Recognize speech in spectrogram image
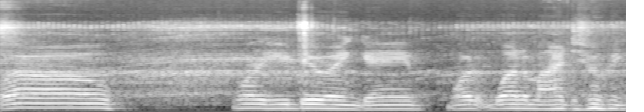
Whoa! What are you doing, game? What what am I doing?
